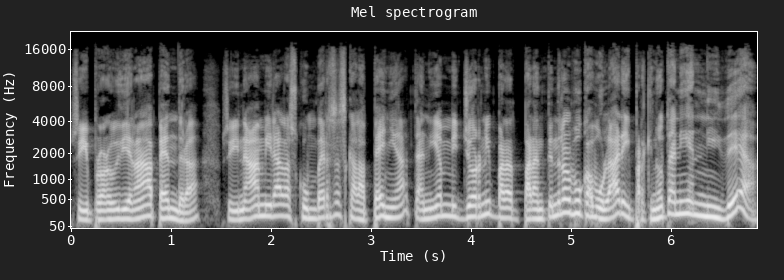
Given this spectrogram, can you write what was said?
o sigui, però vull dir, anar a aprendre, o sigui, anar a mirar les converses que la penya tenia en mitjorni per, per entendre el vocabulari, perquè no tenien ni idea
